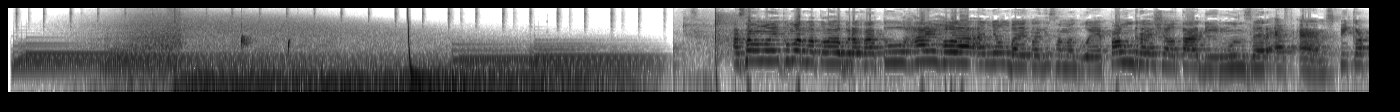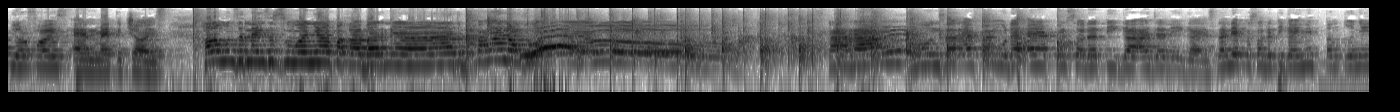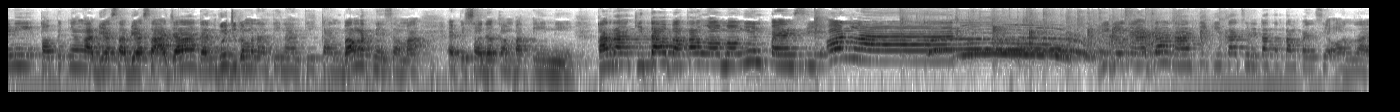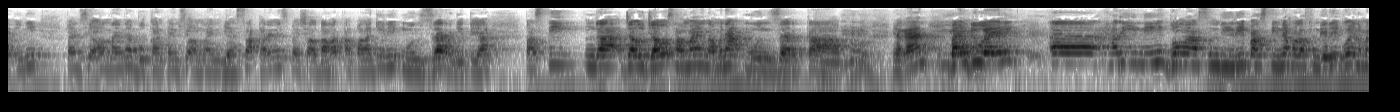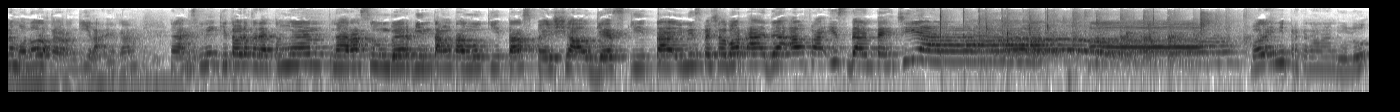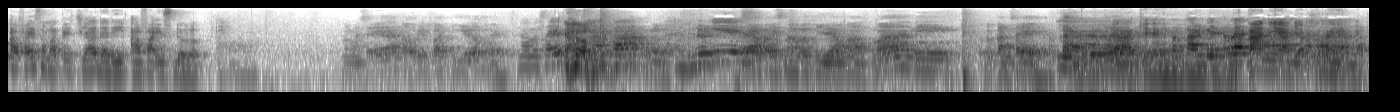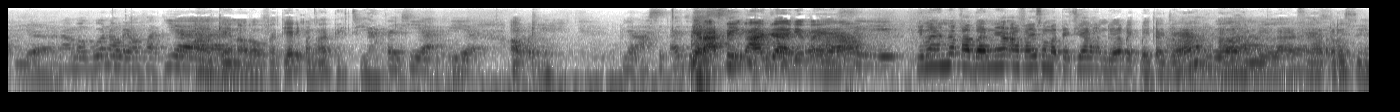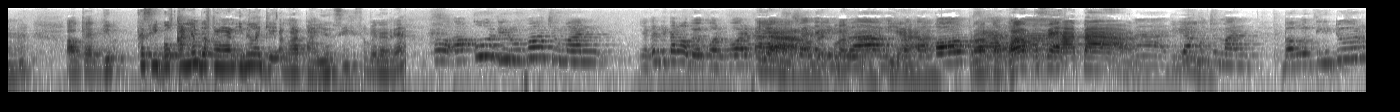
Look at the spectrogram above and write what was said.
Assalamualaikum warahmatullahi wabarakatuh. Hai hola anyong balik lagi sama gue Poundra Shauta di Munzer FM Speak up your voice and make a choice. Halo Munzernizer semuanya. Apa kabarnya? Tepuk tangan dong semuanya. Sekarang Munzer FM udah episode 3 aja nih guys. Dan di episode 3 ini tentunya ini topiknya nggak biasa-biasa aja Dan gue juga menanti-nantikan banget nih sama episode keempat ini. Karena kita bakal ngomongin pensi online. Judulnya aja nanti kita cerita tentang pensi online. Ini pensi online-nya bukan pensi online biasa Karena ini spesial banget apalagi ini Munzer gitu ya. Pasti nggak jauh-jauh sama yang namanya Munzer Cup. Ya kan? By the way eh, hari ini gue nggak sendiri pastinya kalau sendiri gue namanya monolog kayak orang gila ya kan. Nah di sini kita udah kedatangan narasumber bintang tamu kita, special guest kita. Ini spesial banget ada Alfaiz dan Teh Cia. Boleh ini perkenalan dulu Alfaiz sama Teh Cia dari Alfaiz dulu. Nama saya Nauri Fatia, ya. Nama saya? Yang bener Is. Saya Faiz Nabatia Mahatma, nih rekan saya ya. Rekan, Iya. bener kan? Oke. Rekan biar keren. Rekan ya biar keren. Fatia. Nama gue Nauril Fatia. Oke, Nurul Fatia dipanggil Teh Cia. Teh Cia, iya. Oke. Biar asik aja. Biar asik aja gitu Biar ya. asik. Gimana kabarnya Afai sama Tecia? Alhamdulillah baik-baik aja. Alhamdulillah. Alhamdulillah sehat terusnya. Oke, kesibukannya belakangan ini lagi ngapain sih sebenarnya? Kalau aku di rumah cuman ya kan kita nggak boleh keluar-keluar kan Iya, sesuai boleh tadi keluar-keluar. bilang Iya. protokol Protokol kesehatan. Nah, jadi Hmm. aku cuman bangun tidur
